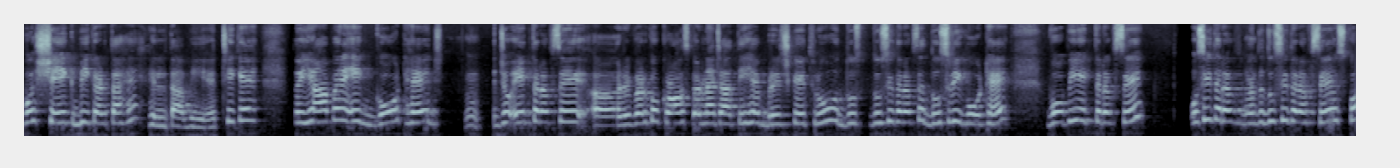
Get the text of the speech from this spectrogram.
वो शेक भी करता है, हिलता भी है, ठीक है? तो यहाँ पर एक गोट है, जो एक तरफ़ से रिवर को क्रॉस करना चाहती है ब्रिज के थ्रू दूसरी तरफ़ से दूसरी गोट है, वो भी एक तरफ़ से, उसी तरफ़ मतलब दूसरी तरफ़ से उसको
